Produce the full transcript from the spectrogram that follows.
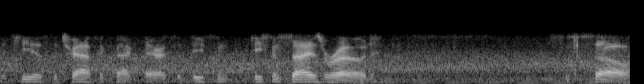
The key is the traffic back there. It's a decent, decent-sized road. So,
